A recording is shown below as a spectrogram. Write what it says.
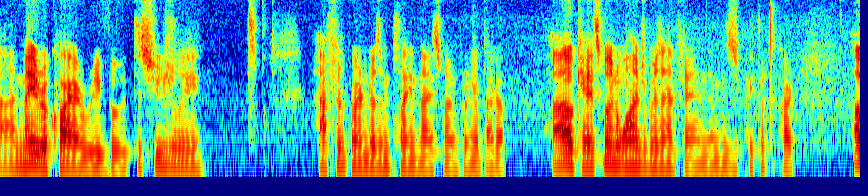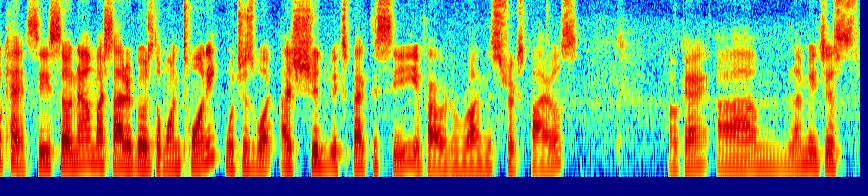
I may require a reboot. This usually, Afterburn doesn't play nice when I bring it back up. Okay, it's going to 100% fan. That means just picked up the card. Okay, see, so now my slider goes to 120, which is what I should expect to see if I were to run the Strix BIOS. Okay, um, let me just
